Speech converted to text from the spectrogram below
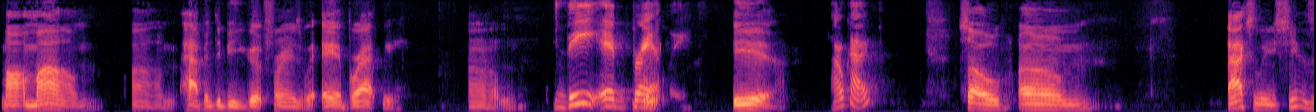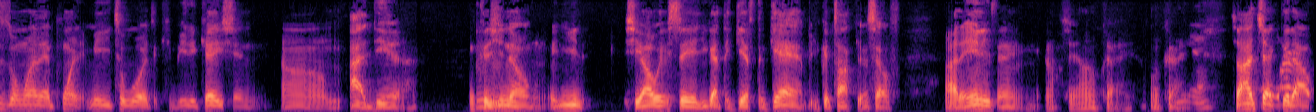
my mom um, happened to be good friends with Ed Bradley. Um, the Ed Bradley. yeah. Okay. So, um, actually, she was the one that pointed me toward the communication um, idea because Mhm. you know you. She always said you got the gift of gab. You could talk yourself out of anything. I said, okay, okay. Yeah. So I checked it out.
